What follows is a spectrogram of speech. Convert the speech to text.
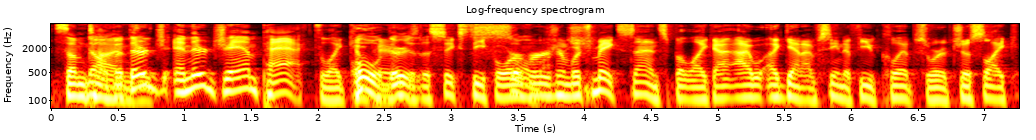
sometimes but they're it- and they're jam packed like Oh, compared to there's the 64 so version, much. which makes sense. But like I, I again, I've seen a few clips where it's just like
